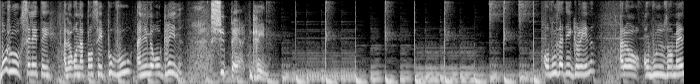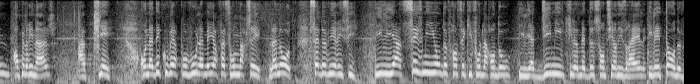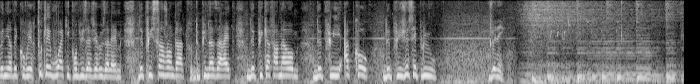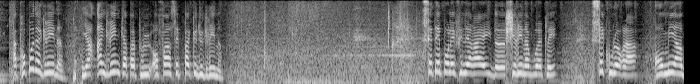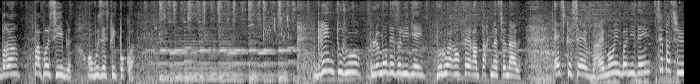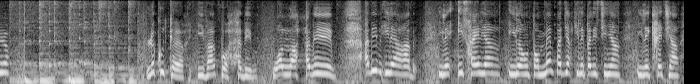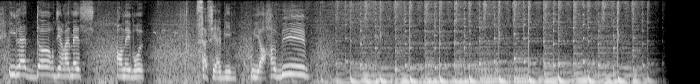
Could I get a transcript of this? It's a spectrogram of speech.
Bonjour, c'est l'été. Alors on a pensé pour vous un numéro green. Super green. On vous a dit green, alors on vous emmène en pèlerinage à pied. On a découvert pour vous la meilleure façon de marcher, la nôtre, celle de venir ici. Il y a 16 millions de Français qui font de la rando. Il y a 10 000 km de sentiers en Israël. Il est temps de venir découvrir toutes les voies qui conduisent à Jérusalem. Depuis Saint-Jean-Gâtre, depuis Nazareth, depuis Capharnaüm, depuis Akko, depuis je sais plus où. Venez. À propos de green, il y a un green qui n'a pas plu. Enfin, c'est pas que du green. C'était pour les funérailles de Shirin Abouaklé. Ces couleurs-là ont mis un brin pas possible. On vous explique pourquoi. Green toujours, le mont des Oliviers, vouloir en faire un parc national. Est-ce que c'est vraiment une bonne idée? C'est pas sûr. Le coup de cœur, il va pour Habib. Wallah Habib Habib, il est arabe, il est israélien, il n'entend même pas dire qu'il est palestinien, il est chrétien, il adore dire la messe en hébreu. Ça c'est Habib. Oui, Habib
